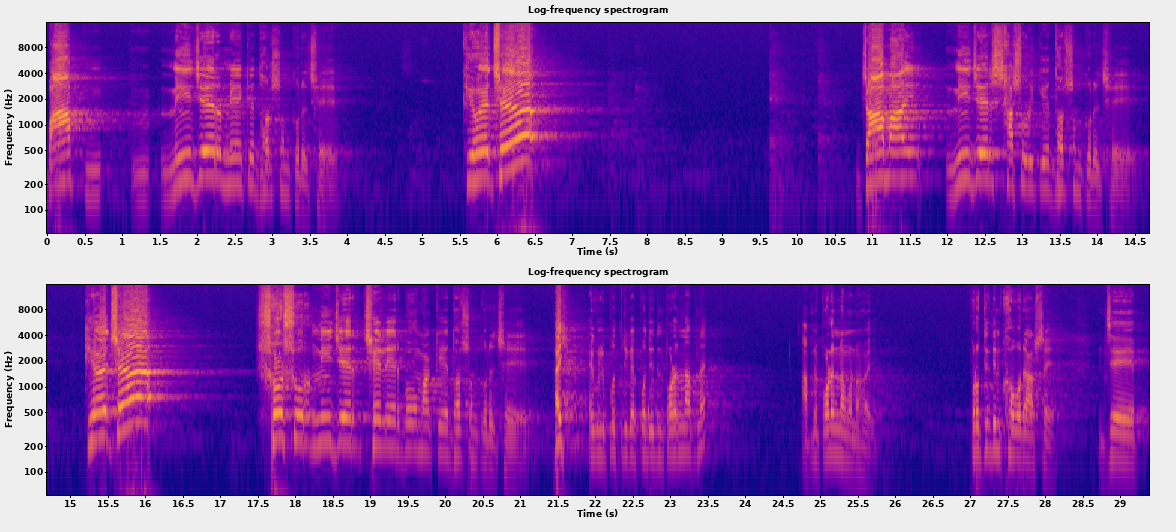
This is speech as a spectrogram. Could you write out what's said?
বাপ নিজের মেয়েকে ধর্ষণ করেছে। কি হয়েছে? জামাই নিজের শাশুড়িকে ধর্ষণ করেছে। কি হয়েছে? শ্বশুর নিজের ছেলের বৌমাকে ধর্ষণ করেছে। এই, এগুলি পত্রিকায় প্রতিদিন পড়েন না আপনি? আপনি পড়েন না মনে হয়? প্রতিদিন খবরে আসে যে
